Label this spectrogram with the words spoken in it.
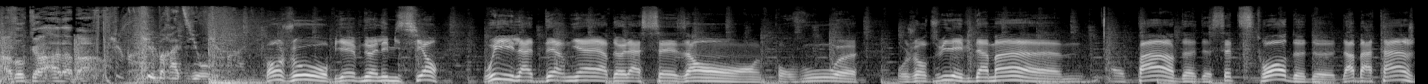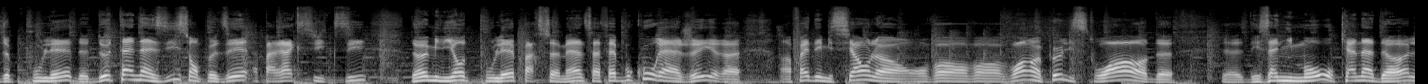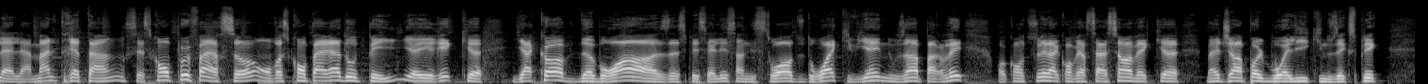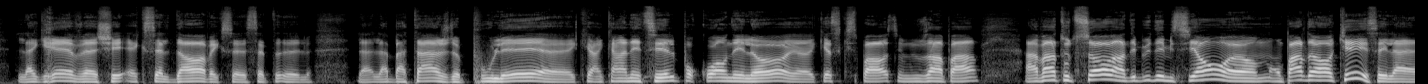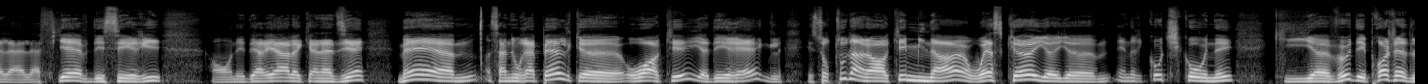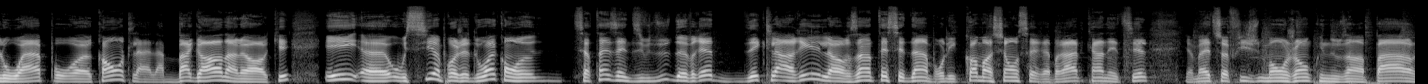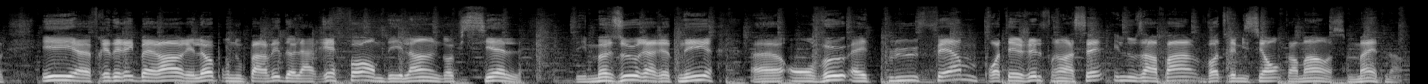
Avocat à la barre. Cube Radio. Bonjour, bienvenue à l'émission. Oui, la dernière de la saison pour vous. euh, Aujourd'hui, évidemment, euh, on parle de, de cette histoire de- de- d'abattage de, poulets, de d'euthanasie, si on peut dire, par asphyxie d'un million de poulets par semaine. Ça fait beaucoup réagir. Euh, en fin d'émission, là, on va, on va voir un peu l'histoire de, euh, des animaux au Canada, la, maltraitance. Est-ce qu'on peut faire ça? On va se comparer à d'autres pays. Il y a Éric euh, Yakov Debroise, spécialiste en histoire du droit, qui vient nous en parler. On va continuer la conversation avec euh, Jean-Paul Boilly qui nous explique la grève chez Excelda avec ce- cette, euh, l'abattage de poulets. euh, qu'en, est-il? Pourquoi on est là? Euh, qu'est-ce qui se passe? Il nous en parle. Avant tout ça, en début d'émission, on parle de hockey. C'est la, la- fièvre des séries. On est derrière le Canadien. Mais ça nous rappelle qu'au hockey, il y a des règles. Et surtout dans le hockey mineur, où est-ce qu'il y, y a Enrico Ciccone qui euh, veut des projets de loi pour euh, contre la, bagarre dans le hockey et euh, aussi un projet de loi qu'on certains individus devraient déclarer leurs antécédents pour les commotions cérébrales. Qu'en est-il? Il y a Maître Sophie Mongeon qui nous en parle. Et Frédéric Bérard est là pour nous parler de la réforme des langues officielles, des mesures à retenir. On veut être plus ferme, protéger le français. Il nous en parle. Votre émission commence maintenant.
